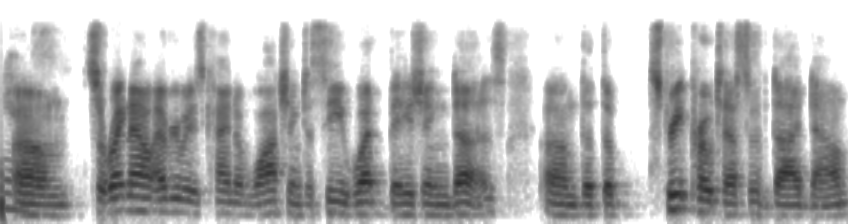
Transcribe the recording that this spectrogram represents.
Yes. Um, so right now, everybody's kind of watching to see what Beijing does. Um, that the street protests have died down.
